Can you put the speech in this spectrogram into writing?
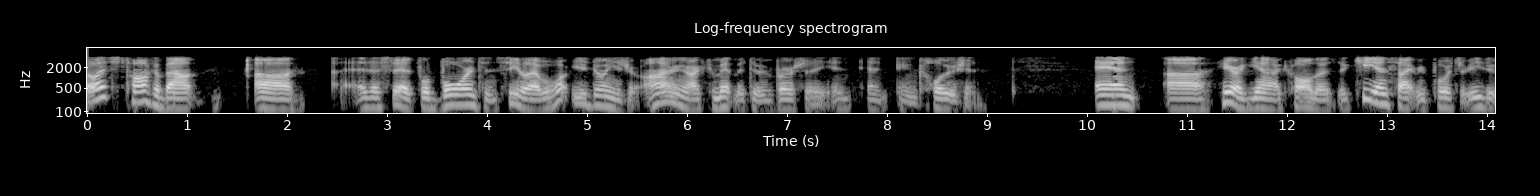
So let's talk about, uh, as I said, for boards and C-level, what you're doing is you're honoring our commitment to diversity and, and inclusion. And uh, here again, I call those the key insight reports are either,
